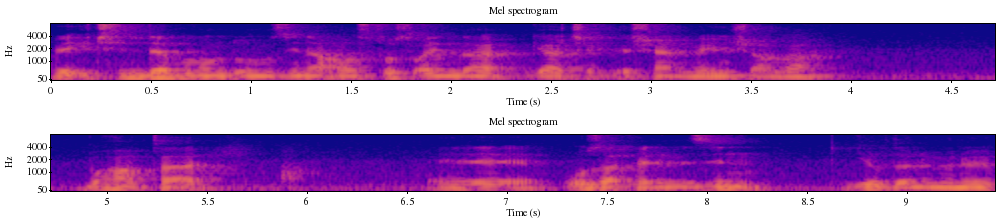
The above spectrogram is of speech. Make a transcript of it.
ve içinde bulunduğumuz yine Ağustos ayında gerçekleşen ve inşallah bu hafta e, o zaferimizin yıl dönümünü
